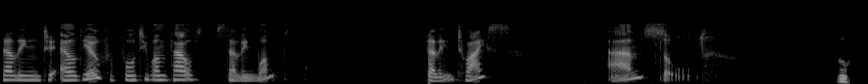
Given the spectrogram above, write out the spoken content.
Selling to Eldio for 41,000, selling once, Selling twice. And sold. Ooh,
